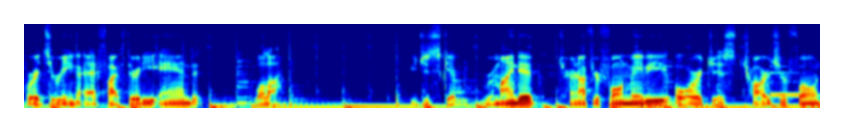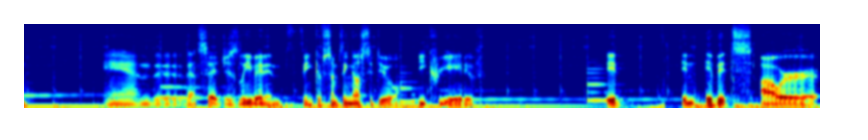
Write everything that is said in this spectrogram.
for it to ring at 5.30 and voila you just get reminded, turn off your phone maybe, or just charge your phone. And uh, that's it. Just leave it and think of something else to do. Be creative. It inhibits our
